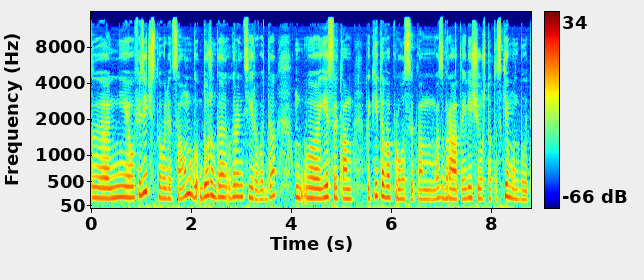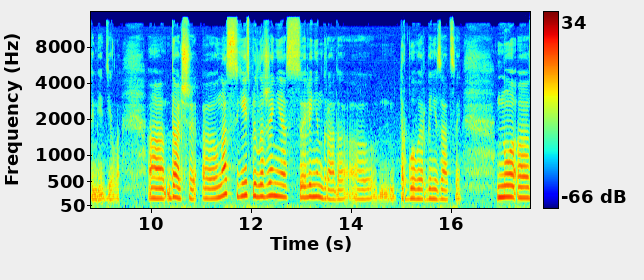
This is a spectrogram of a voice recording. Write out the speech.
э, не у физического лица, он должен га- гарантировать, да, э, если там какие-то вопросы, там возврата или еще что-то, с кем он будет иметь дело. Дальше. Э, У нас есть предложение с Ленинграда, э, торговой организации. Но э,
